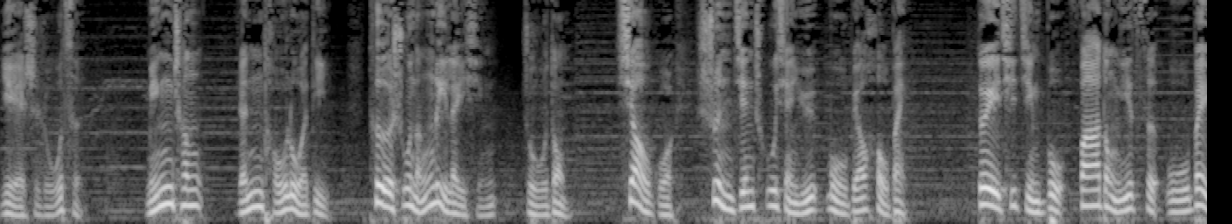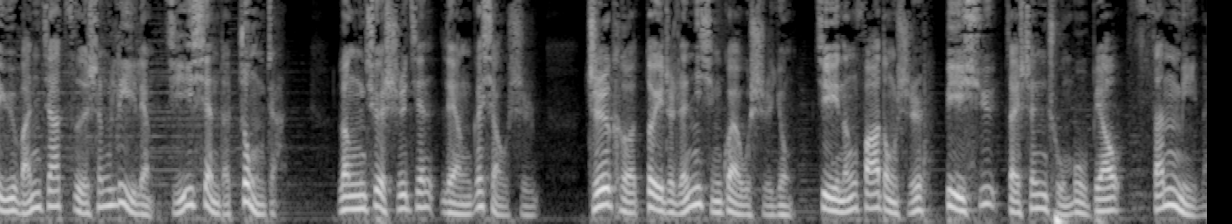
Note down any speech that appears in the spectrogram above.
也是如此。名称“人头落地”，特殊能力类型主动，效果瞬间出现于目标后背，对其颈部发动一次五倍于玩家自身力量极限的重斩，冷却时间两个小时，只可对着人形怪物使用。技能发动时，必须在身处目标三米内。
